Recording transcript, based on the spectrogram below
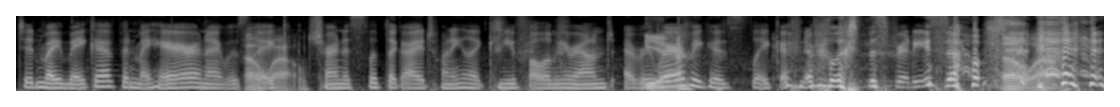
did my makeup and my hair, and I was Oh, like wow. trying to slip the guy a twenty. Like, can you follow me around everywhere Yeah. because like I've never looked this pretty. So Oh wow.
